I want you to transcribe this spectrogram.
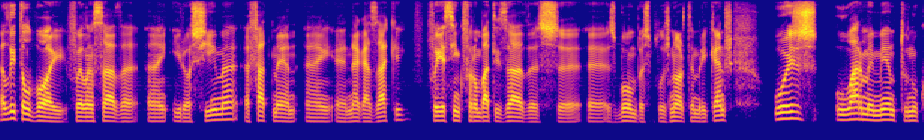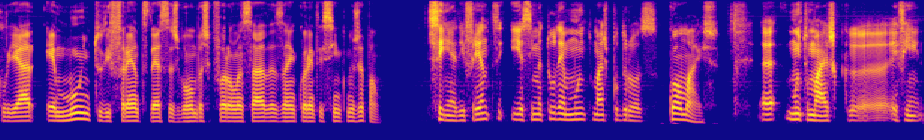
A Little Boy foi lançada em Hiroshima, a Fat Man em uh, Nagasaki. Foi assim que foram batizadas uh, as bombas pelos norte-americanos. Hoje, o armamento nuclear é muito diferente dessas bombas que foram lançadas em 45 no Japão. Sim, é diferente e, acima de tudo, é muito mais poderoso. Qual mais? Uh, muito mais que, enfim,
